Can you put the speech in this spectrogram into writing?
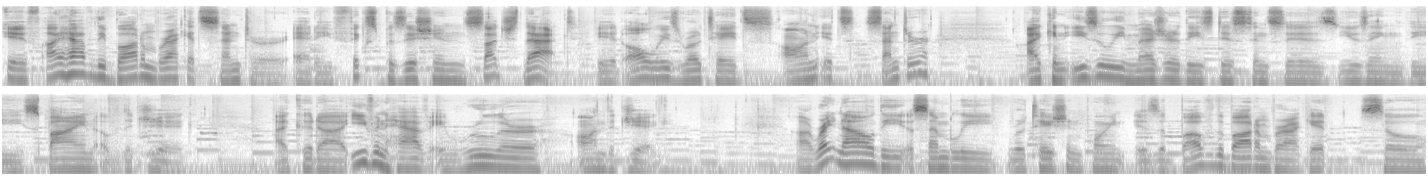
if I have the bottom bracket center at a fixed position such that it always rotates on its center, I can easily measure these distances using the spine of the jig. I could uh, even have a ruler on the jig. Uh, right now the assembly rotation point is above the bottom bracket, so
